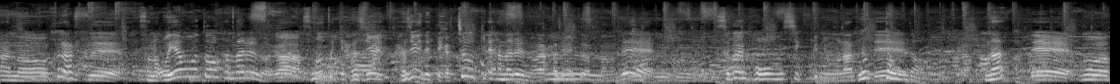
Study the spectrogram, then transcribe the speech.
あのクラスその親元を離れるのがその時初めて初めてっていうか長期で離れるのが初めてだったのですごいホームシックにもなってなってもう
